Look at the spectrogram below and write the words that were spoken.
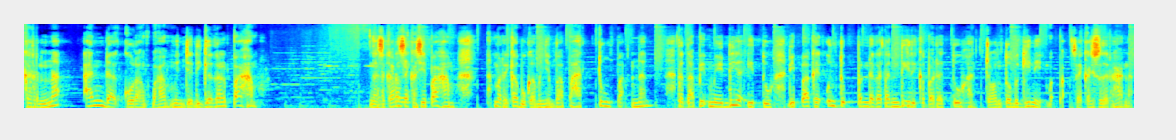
karena Anda kurang paham menjadi gagal paham. Nah sekarang saya kasih paham Mereka bukan menyembah patung Pak Nan Tetapi media itu dipakai untuk pendekatan diri kepada Tuhan Contoh begini Bapak Saya kasih sederhana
